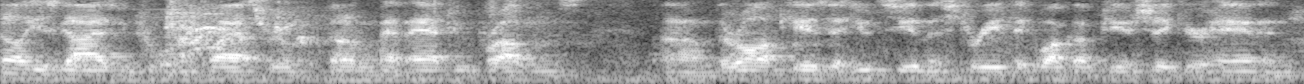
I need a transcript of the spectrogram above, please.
none of these guys in the classroom, none of them have attitude problems. Um, they're all kids that you'd see in the street. They'd walk up to you and shake your hand and,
